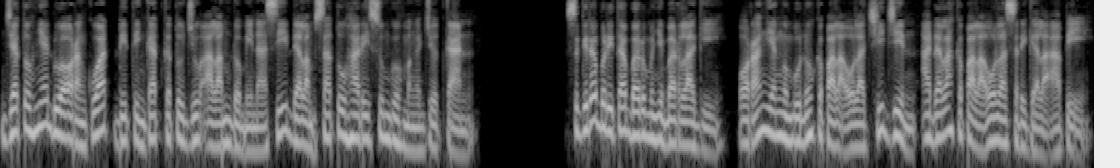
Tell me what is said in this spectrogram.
jatuhnya dua orang kuat di tingkat ketujuh alam dominasi dalam satu hari sungguh mengejutkan. Segera berita baru menyebar lagi, orang yang membunuh kepala aula Cijin adalah kepala aula serigala api.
